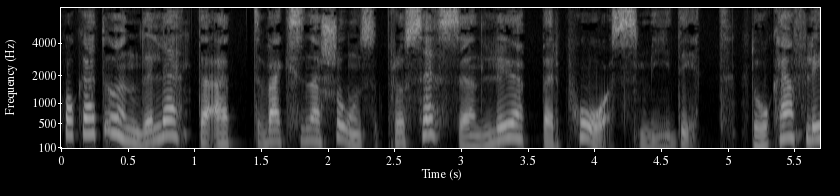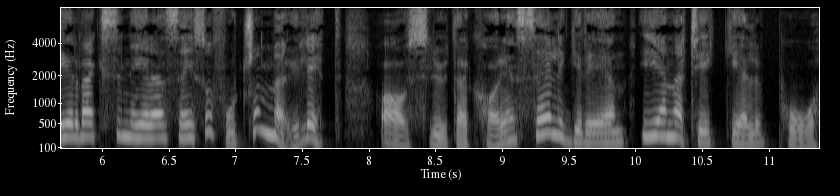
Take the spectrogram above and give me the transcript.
och att underlätta att vaccinationsprocessen löper på smidigt. Då kan fler vaccinera sig så fort som möjligt, avslutar Karin Sellgren i en artikel på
